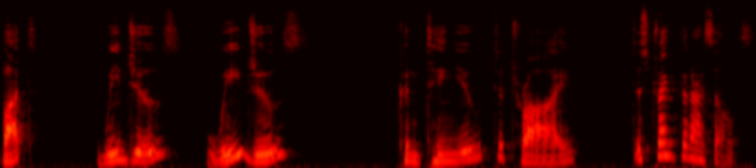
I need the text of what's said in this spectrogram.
But we Jews, we Jews, continue to try to strengthen ourselves.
